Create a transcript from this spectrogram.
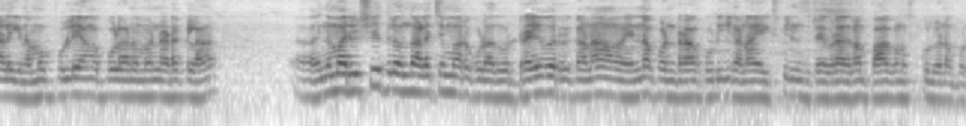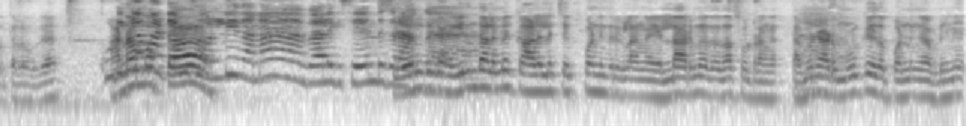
நாளைக்கு நம்ம பிள்ளை அங்கே போகலாம் நம்ம நடக்கலாம். இந்த மாதிரி விஷயத்தில் வந்து அலட்சியமாக இருக்கக்கூடாது. ஒரு டிரைவர் இருக்கானா அவன் என்ன பண்ணுறான் குடிக்கிறானா எக்ஸ்பீரியன்ஸ் டிரைவர் அதெல்லாம் பார்க்கணும் ஸ்கூல் வேணா பொறுத்தளவுக்கு குடிக்க அனாமத்தா மாட்டேன்னு சொல்லி தானே வேலைக்கு சேர்ந்துக்கிறாங்க. சேர்ந்துக்காங்க இருந்தாலுமே காலையில் செக் பண்ணியிருந்துருக்கலாங்க எல்லாருமே அதை தான் சொல்கிறாங்க தமிழ்நாடு முழுக்க இதை பண்ணுங்க அப்படின்னு.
